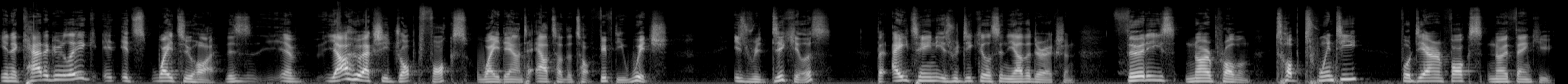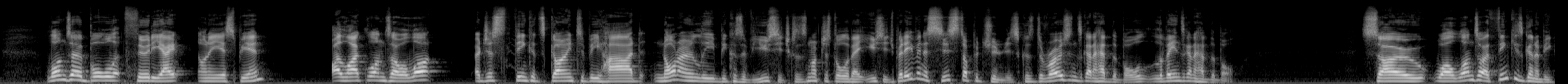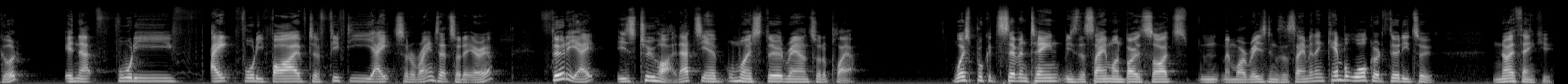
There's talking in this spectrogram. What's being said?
In a category league, it, it's way too high. You know, Yahoo actually dropped Fox way down to outside the top 50, which is ridiculous. But 18 is ridiculous in the other direction. 30s, no problem. Top 20 for De'Aaron Fox, no thank you. Lonzo Ball at 38 on ESPN. I like Lonzo a lot. I just think it's going to be hard, not only because of usage, because it's not just all about usage, but even assist opportunities, because DeRozan's going to have the ball, LaVine's going to have the ball. So while Lonzo, I think, is going to be good in that 48, 45 to 58 sort of range, that sort of area, 38 is too high. That's you know, almost third round sort of player. Westbrook at 17 is the same on both sides, and my reasoning is the same. And then Kemba Walker at 32. No, thank you.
